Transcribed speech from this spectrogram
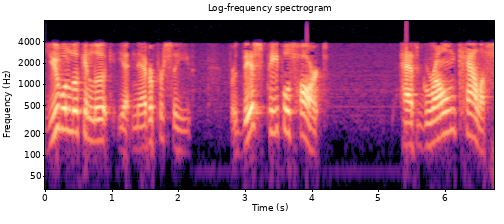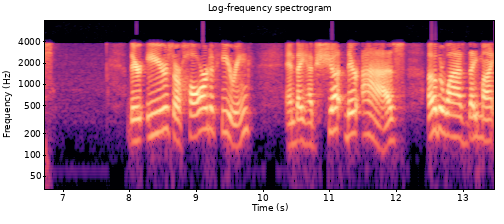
You will look and look, yet never perceive. For this people's heart has grown callous. Their ears are hard of hearing, and they have shut their eyes. Otherwise, they might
